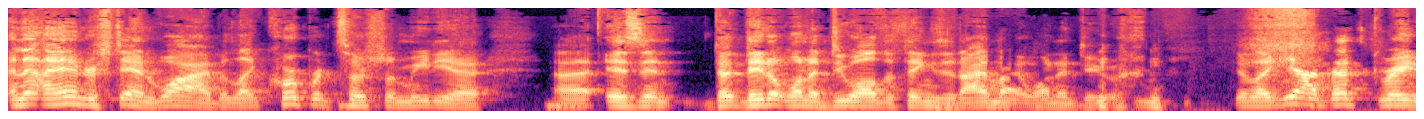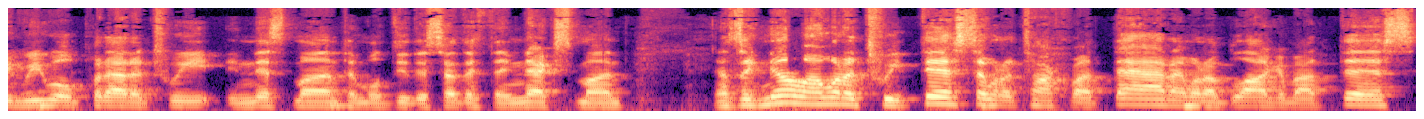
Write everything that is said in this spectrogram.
and I understand why, but like corporate social media uh, isn't, they don't want to do all the things that I might want to do. They're like, yeah, that's great. We will put out a tweet in this month and we'll do this other thing next month. And I was like, no, I want to tweet this. I want to talk about that. I want to blog about this.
